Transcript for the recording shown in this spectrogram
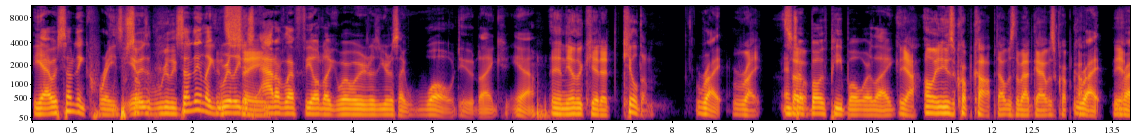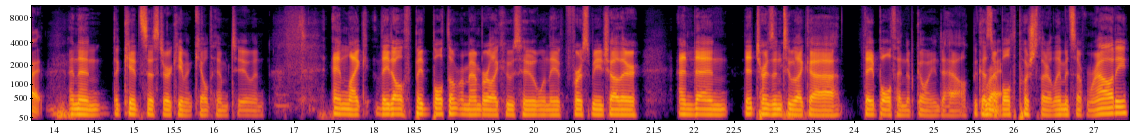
Yeah. It was something crazy. Some it was really, something like really just out of left field, like where we were just, you're just like, whoa, dude. Like, yeah. and the other kid had killed him. Right. Right. And so, both people were like, yeah. Oh, and he was a corrupt cop. That was the bad guy. It Was a corrupt cop. right. Yeah. Right. And then the kid's sister came and killed him too. And and like they don't, they both don't remember like who's who when they first meet each other. And then it turns into like a they both end up going to hell because they're both push their limits of morality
